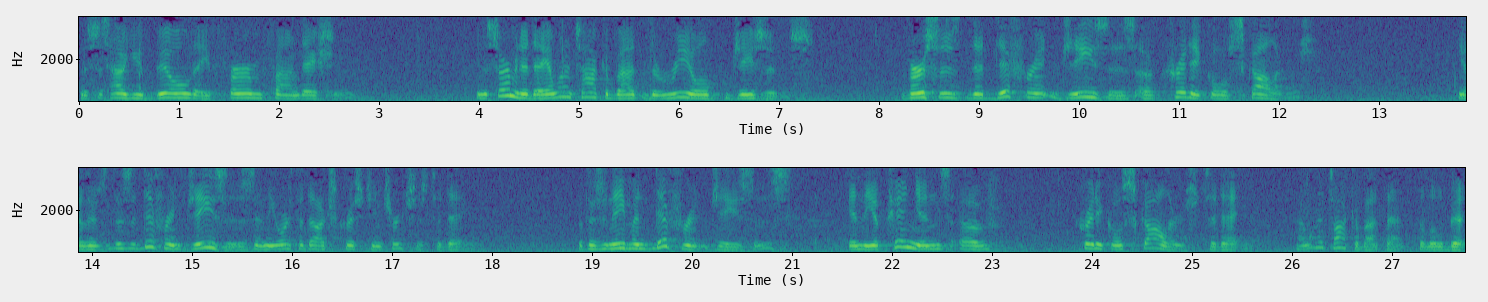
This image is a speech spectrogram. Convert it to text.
This is how you build a firm foundation. In the sermon today, I want to talk about the real Jesus versus the different Jesus of critical scholars. You know, there's, there's a different Jesus in the Orthodox Christian churches today. But there's an even different Jesus in the opinions of critical scholars today. I want to talk about that a little bit.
